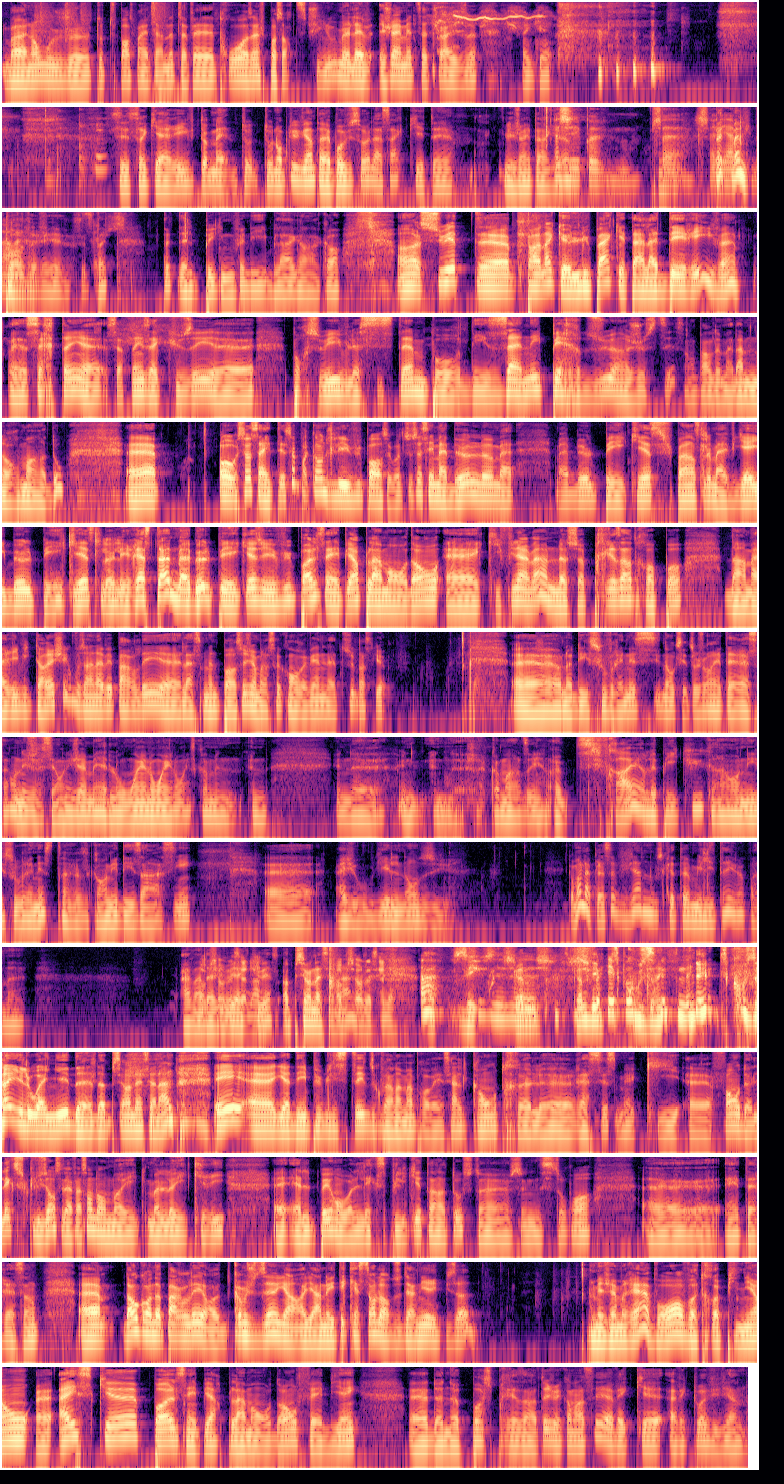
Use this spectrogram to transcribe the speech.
Ben non, moi, je, tout se passe par Internet. Ça fait trois ans que je suis pas sorti de chez nous. Je me lève jamais de cette chaise-là. C'est ça qui arrive. Toi, mais, toi, toi non plus, Viviane, t'avais pas vu ça, la sac qui était. Les gens étaient en grève. J'ai pas vu. Je- J'avais Peut-être même appris dans pas la vrai. C'est C'est- peut-être peut-être LP qui nous fait des blagues encore. Ensuite, euh, pendant que l'UPAC est à la dérive, hein, euh, certains, euh, certains accusés poursuivent le système pour des années perdues en justice. On parle de Mme Normando. Euh, oh, ça, ça a été ça. Par contre, je l'ai vu passer. Vois-tu, ça, c'est ma bulle, là, ma, ma bulle péquiste, je pense, là, ma vieille bulle péquiste. Là. Les restants de ma bulle péquiste, j'ai vu Paul Saint-Pierre Plamondon euh, qui finalement ne se présentera pas dans Marie-Victorin. Je sais que vous en avez parlé euh, la semaine passée. J'aimerais ça qu'on revienne là-dessus parce que euh, on a des souverainistes ici, donc c'est toujours intéressant. On n'est on est jamais loin, loin, loin. C'est comme une, une, une, euh, euh, comment dire, un petit frère, le PQ, quand on est souverainiste, hein, quand on est des anciens. Euh, J'ai oublié le nom du. Comment on appelait ça, Viviane, nous, ce que tu as milité là, pendant. Avant d'arriver à. QS? Option nationale. Option nationale. Ah, Des- excusez, comme- je- comme je des petits cousins, des petits cousins éloignés d'Option nationale. Et euh, il y a des publicités du gouvernement provincial contre le racisme qui euh, font de l'exclusion. C'est la façon dont me l'a écrit euh, LP. On va l'expliquer tantôt. C'est un- c'est une histoire. euh, intéressante. Euh, donc, on a parlé, on- comme je disais, il y, en, il y en a été question lors du dernier épisode. Mais j'aimerais avoir votre opinion. Euh, Est-ce que Paul Saint-Pierre Plamondon fait bien euh, de ne pas se présenter? Je vais commencer avec, euh, toi, Viviane.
